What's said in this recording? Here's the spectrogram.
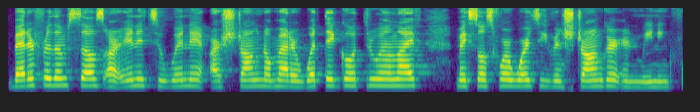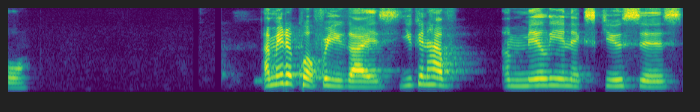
better for themselves, are in it to win it, are strong no matter what they go through in life, makes those four words even stronger and meaningful. I made a quote for you guys. You can have a million excuses,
